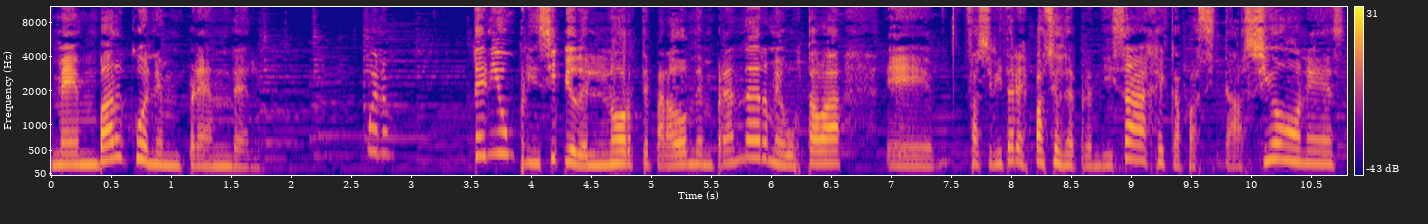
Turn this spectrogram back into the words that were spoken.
Me embarco en emprender. Bueno, tenía un principio del norte para dónde emprender. Me gustaba eh, facilitar espacios de aprendizaje, capacitaciones.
